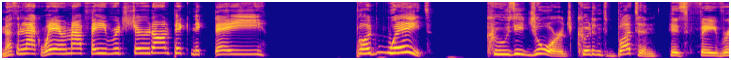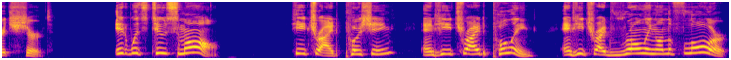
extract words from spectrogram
Nothing like wearing my favorite shirt on picnic day. But wait! Koozy George couldn't button his favorite shirt. It was too small. He tried pushing, and he tried pulling, and he tried rolling on the floor.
